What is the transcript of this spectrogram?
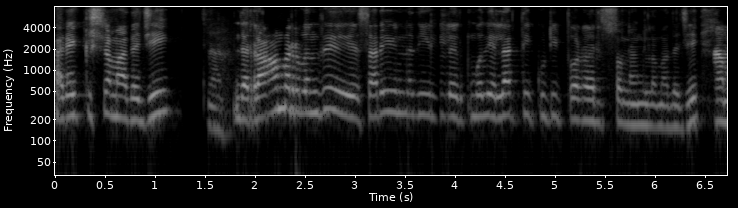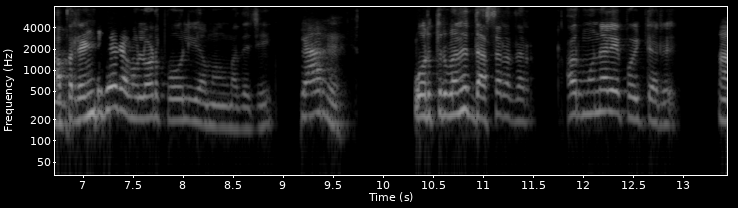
ஹரே கிருஷ்ண மாதாஜி. இந்த ராமர் வந்து சரையு நதியில இருக்கும்போது எல்லாத்தையும் கூட்டிட்டு போறாரு சொன்னாங்கல்ல மாதாஜி. அப்ப ரெண்டு பேர் அவங்களோட போலியாமா மாதாஜி. யாரு? ஒருத்தர் வந்து தசரதர். அவர் முன்னாலே போயிட்டாரு. ஆ.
